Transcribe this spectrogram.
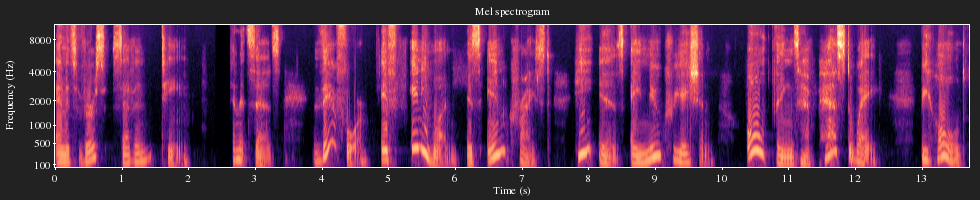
and it's verse 17. And it says, Therefore, if anyone is in Christ, he is a new creation. Old things have passed away. Behold,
